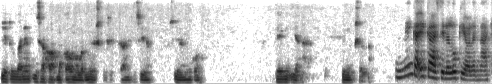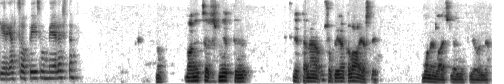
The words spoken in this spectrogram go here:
tietynlainen isähahmo Kaunolle myöskin sitten ainakin siinä, siinä niin kuin teini-iän kynnyksellä. Minkä ikäisille lukijoille nämä kirjat sopii sun mielestä? No, mä olen itse asiassa miettinyt, että nämä sopii aika laajasti monenlaisille lukijoille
